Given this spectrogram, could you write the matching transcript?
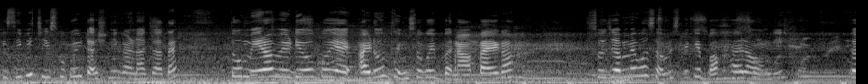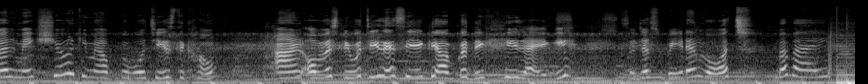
किसी भी चीज़ को कोई टच नहीं करना चाहता है तो मेरा वीडियो कोई आई डोंट थिंक सो कोई बना पाएगा। सो so, जब मैं वो सर्विस लेके बाहर आऊँगी तो आई मेक श्योर कि मैं आपको वो चीज़ दिखाऊँ। एंड ऑब्वियसली वो चीज़ ऐसी है कि आपको दिख ही जाएगी। So just wait and watch bye bye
